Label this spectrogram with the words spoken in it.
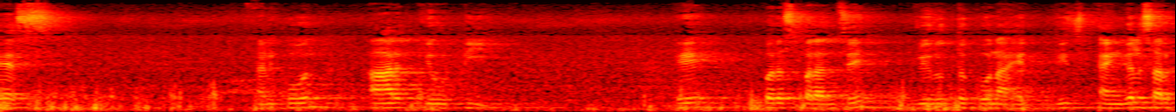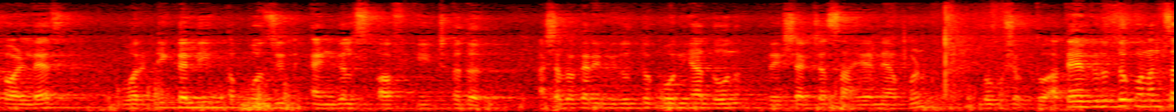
एस. आणि कोण? आर क्यू टी. हे परस्परांचे विरुद्ध कोण आहेत? दीज अँगल्स आर कॉल्ड ॲज व्हर्टिकली अपोजिट अँगल्स ऑफ इच अदर अशा प्रकारे विरुद्ध कोण या दोन रेषांच्या सहाय्याने आपण बघू शकतो. आता या विरुद्ध कोणांचा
